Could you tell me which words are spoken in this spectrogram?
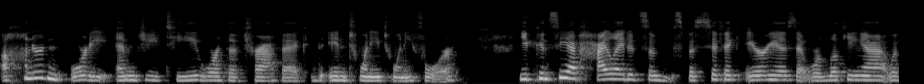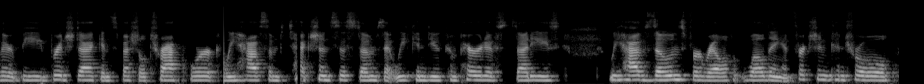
140 MGT worth of traffic in 2024. You can see I've highlighted some specific areas that we're looking at, whether it be bridge deck and special track work. We have some detection systems that we can do comparative studies. We have zones for rail welding and friction control,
